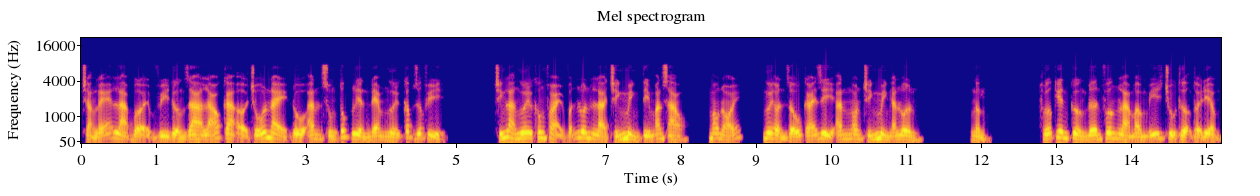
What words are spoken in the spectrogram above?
chẳng lẽ là bởi vì đường ra lão ca ở chỗ này đồ ăn sung túc liền đem người cấp dưỡng phì. Chính là ngươi không phải vẫn luôn là chính mình tìm ăn sao, mau nói, ngươi ẩn giấu cái gì ăn ngon chính mình ăn luôn. Ngừng. Hứa kiên cường đơn phương làm ầm ĩ chủ thượng thời điểm,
